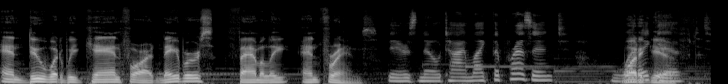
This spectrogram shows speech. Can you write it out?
and do what we can for our neighbors, family, and friends. There's no time like the present. What, what a, gift. gift.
